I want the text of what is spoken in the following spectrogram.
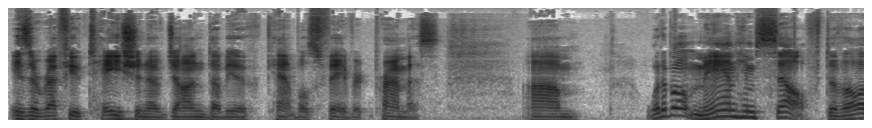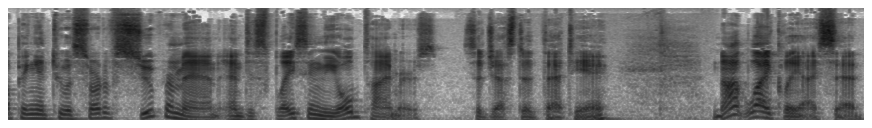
is a refutation of John W. Campbell's favorite premise. Um, what about man himself developing into a sort of Superman and displacing the old timers? suggested Thaitier. Not likely, I said.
